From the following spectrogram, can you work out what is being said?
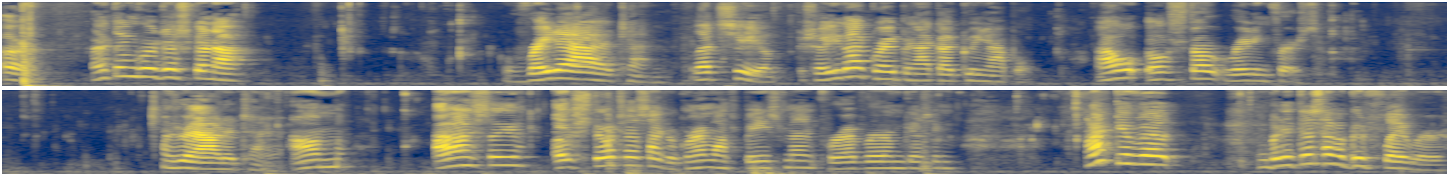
All right. I think we're just gonna rate it out of 10. Let's see. So you got grape and I got green apple. I'll I'll start rating first. It out of 10. Um. Honestly, it still tastes like a grandma's basement forever, I'm guessing. I'd give it, but it does have a good flavor.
